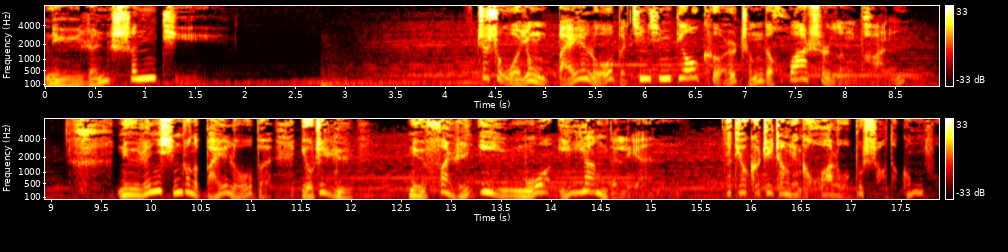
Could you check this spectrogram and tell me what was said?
女人身体，这是我用白萝卜精心雕刻而成的花式冷盘。女人形状的白萝卜有着与女犯人一模一样的脸，那雕刻这张脸可花了我不少的功夫。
